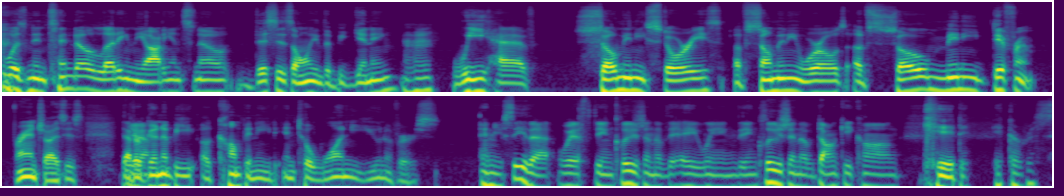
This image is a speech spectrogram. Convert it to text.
was Nintendo letting the audience know this is only the beginning. Mm-hmm. We have so many stories of so many worlds of so many different franchises that Yeah. are going to be accompanied into one universe. And you see that with the inclusion of the A Wing, the inclusion of Donkey Kong. Kid Icarus.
